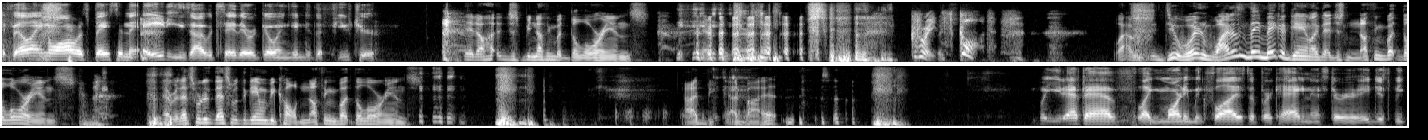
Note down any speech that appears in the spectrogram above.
If LA Noir was based in the 80s, I would say they were going into the future. It'd all- just be nothing but DeLoreans. Great Scott! wow, dude, why, why doesn't they make a game like that? Just nothing but DeLoreans. Ever, that's what it, that's what the game would be called. Nothing but DeLoreans. I'd be I'd buy it. But you'd have to have like Marty McFly as the protagonist, or it'd just be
